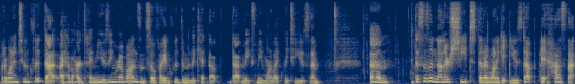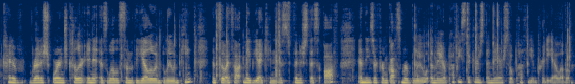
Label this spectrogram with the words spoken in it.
but I wanted to include that. I have a hard time using rub-ons, and so if I include them in the kit, that, that makes me more likely to use them. Um, this is another sheet that I want to get used up. It has that kind of reddish orange color in it as well as some of the yellow and blue and pink. And so I thought maybe I can just finish this off. And these are from Gossamer Blue and they are puffy stickers and they are so puffy and pretty. I love them.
